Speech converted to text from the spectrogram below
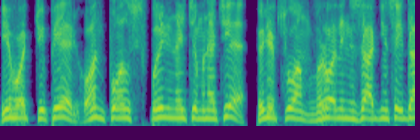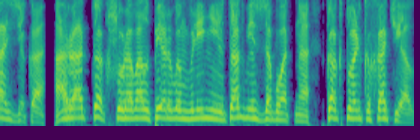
И вот теперь он полз в пыльной темноте, лицом вровень с задницей Даззика, а Раттак шуровал первым в линии так беззаботно, как только хотел.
